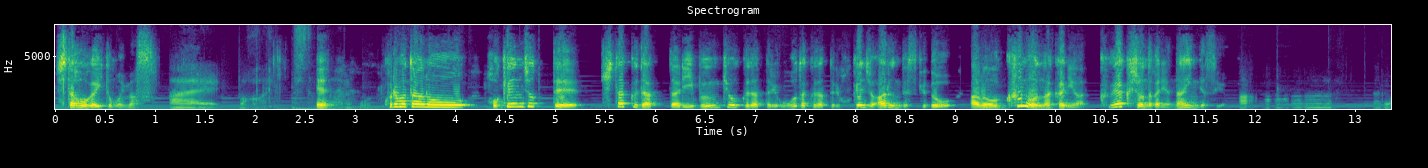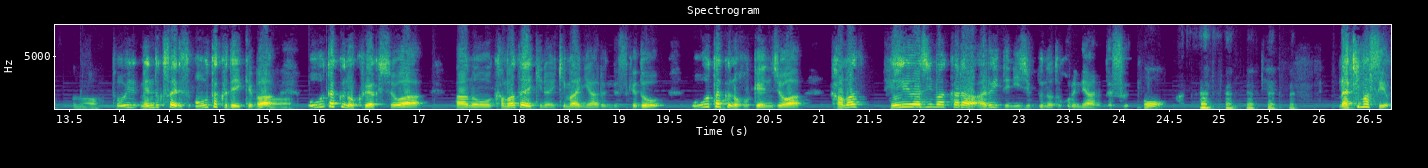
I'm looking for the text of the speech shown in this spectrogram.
した方がいいと思います。はい。わかりました。え。これまたあの、保健所って北区だったり文京区だったり大田区だったり保健所あるんですけど、あの、うん区の中には、区役所の中にはないんですよ。ああ、なるほど。遠い、めんどくさいです。大田区で行けば、うん大田区の区役所は、あの、蒲田駅の駅前にあるんですけど、大田区の保健所は、蒲、平和島から歩いて20分のところにあるんです。お、泣きますよ。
